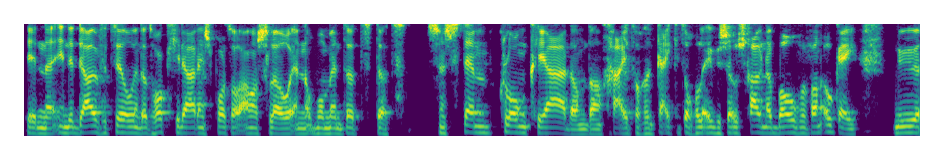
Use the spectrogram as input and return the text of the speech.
in, eh, in de Duiventil, in dat hokje daar in Sportal Angerslo. En op het moment dat, dat zijn stem klonk, ja, dan, dan ga je toch, dan kijk je toch wel even zo schuin naar boven van oké, nu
